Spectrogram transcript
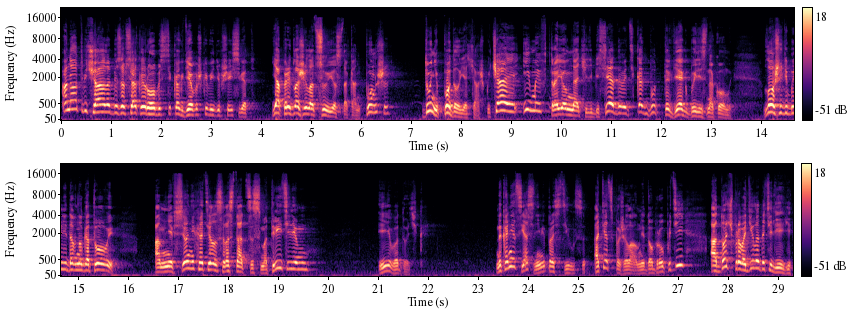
она отвечала безо всякой робости, как девушка, видевшая свет. Я предложил отцу ее стакан пунша, Дуне подал я чашку чая, и мы втроем начали беседовать, как будто век были знакомы. Лошади были давно готовы, а мне все не хотелось расстаться с смотрителем и его дочкой. Наконец я с ними простился. Отец пожелал мне доброго пути, а дочь проводила до телеги.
